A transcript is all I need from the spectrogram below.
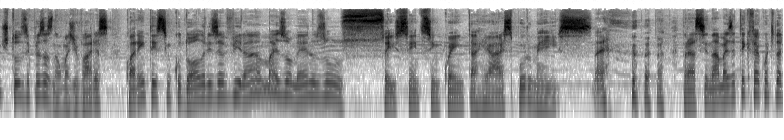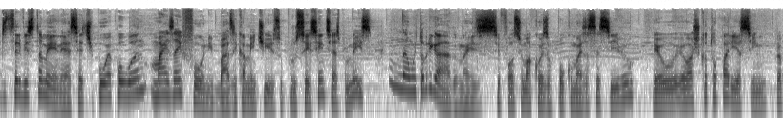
de, todas as empresas não, mas de várias, 45 dólares ia virar mais ou menos uns 650 reais por mês, né? para assinar, mas é ter que ver a quantidade de serviço também, né? Se é tipo o Apple One mais iPhone, basicamente isso. Por 600 reais por mês, não, muito obrigado. Mas se fosse uma coisa um pouco mais acessível, eu, eu acho que eu toparia sim. Pra,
